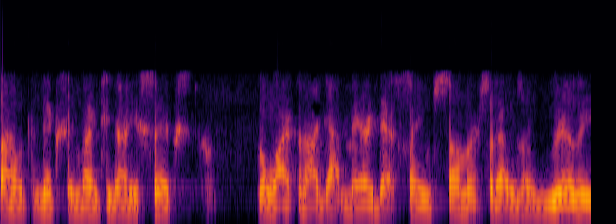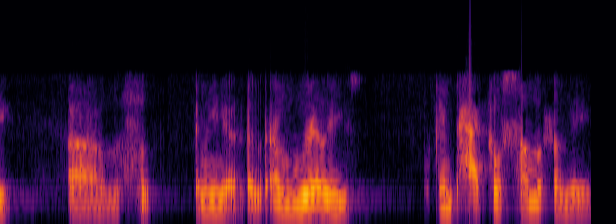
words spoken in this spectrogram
Signed with the Knicks in 1996. My wife and I got married that same summer, so that was a really, um, I mean, a, a really impactful summer for me,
